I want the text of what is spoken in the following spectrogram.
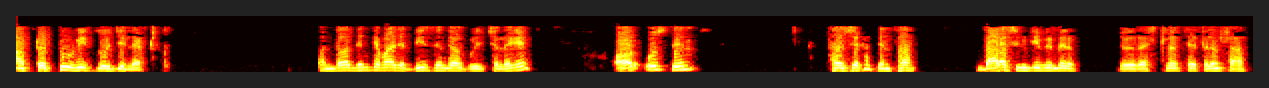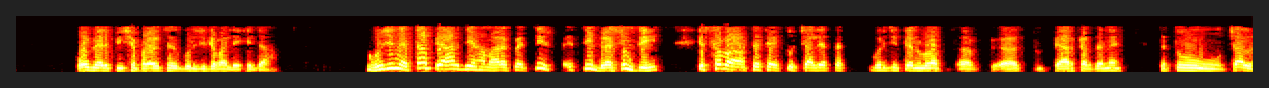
आफ्टर टू वीक गुरु जी लेफ़्ट पंद्रह दिन के बाद या बीस दिन के बाद गुरु जी चले गए। और उस दिन थर्सडे का दिन था। दारा सिंह जी भी मेरे जो रेस्टलर थे फ़िल्म स्टार वो मेरे पीछे पड़े हुए थे गुरु जी के पास लेके जा। गुरु जी ने इतना प्यार दिया हमारे पे इतनी इतनी ब्लेसिंग दी कि सब आते थे, तू चल गुरु जी तेन बड़ा प्यार करते ने तो तू चल,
